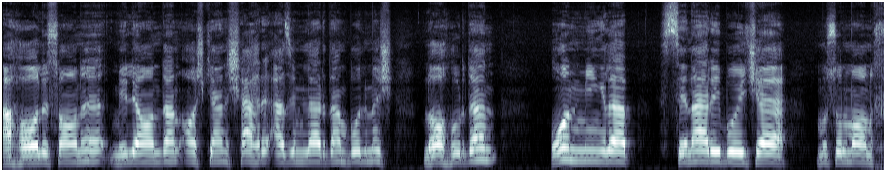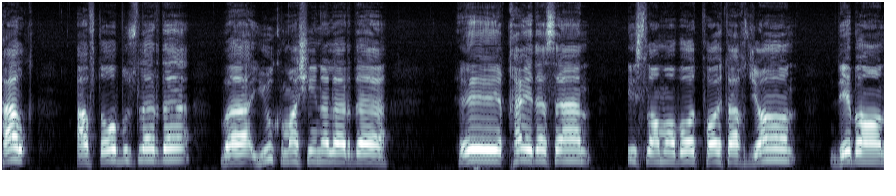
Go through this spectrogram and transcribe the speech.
aholi soni milliondan oshgan shahri azimlardan bo'lmish Lahurdan 10 minglab ssenariy bo'yicha musulmon xalq avtobuslarda va yuk mashinalarida "Hey, qaydasan? Islomobod poytaxtjon" debon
